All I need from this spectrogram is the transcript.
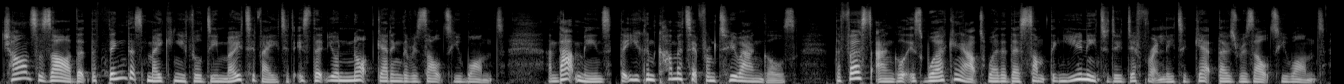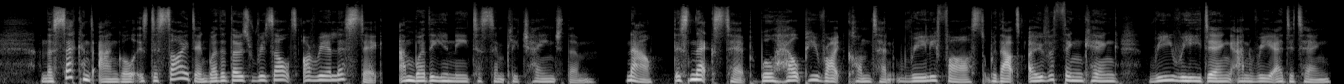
chances are that the thing that's making you feel demotivated is that you're not getting the results you want. And that means that you can come at it from two angles. The first angle is working out whether there's something you need to do differently to get those results you want. And the second angle is deciding whether those results are realistic and whether you need to simply change them. Now, this next tip will help you write content really fast without overthinking, rereading, and re editing.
